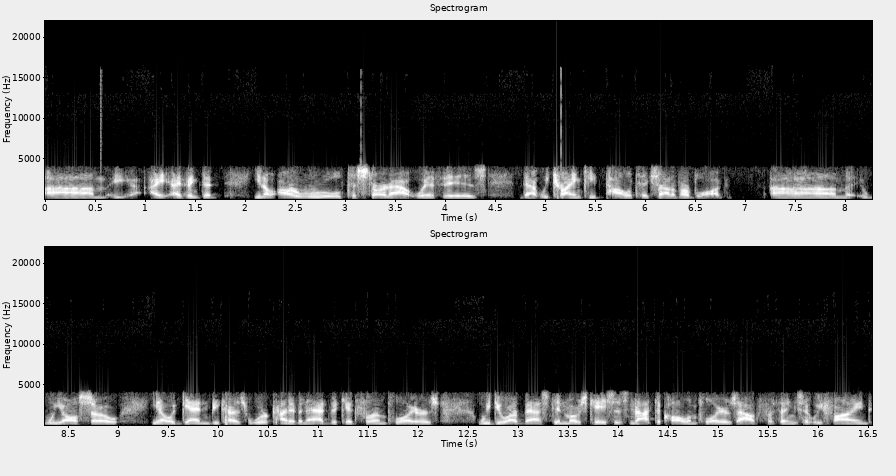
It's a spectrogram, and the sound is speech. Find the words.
Um, I, I think that you know our rule to start out with is that we try and keep politics out of our blog. Um, we also, you know, again because we're kind of an advocate for employers, we do our best in most cases not to call employers out for things that we find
